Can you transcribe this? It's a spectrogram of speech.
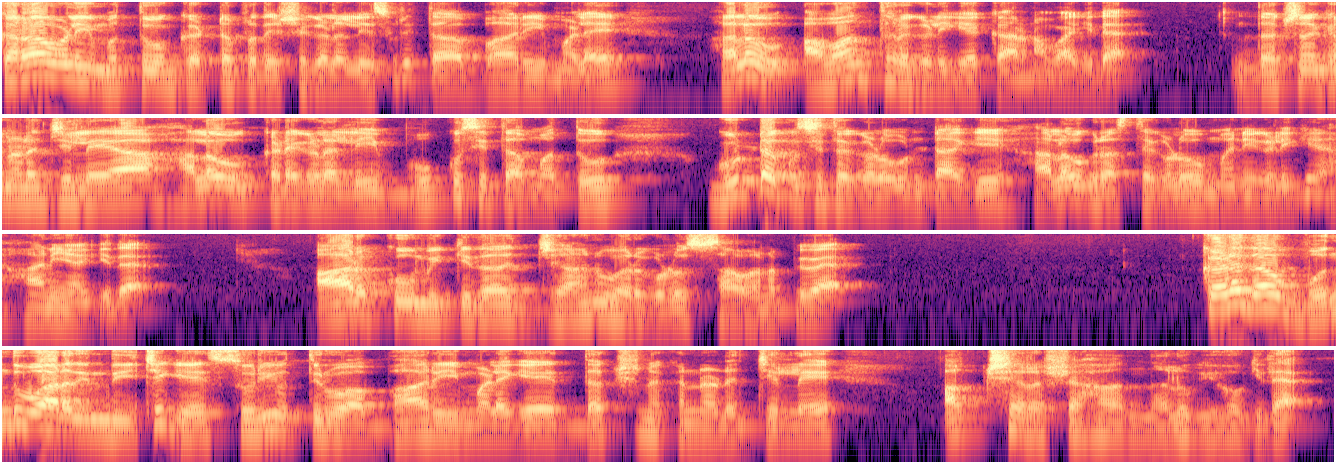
ಕರಾವಳಿ ಮತ್ತು ಘಟ್ಟ ಪ್ರದೇಶಗಳಲ್ಲಿ ಸುರಿತ ಭಾರೀ ಮಳೆ, ಹಲವು ಅವಾಂತರಗಳಿಗೆ ಕಾರಣವಾಗಿದೆ. ದಕ್ಷಿಣ ಕನ್ನಡ ಜಿಲ್ಲೆಯ ಹಲವು ಕಡೆಗಳಲ್ಲಿ ಭೂಕುಸಿತ ಮತ್ತು ಗುಡ್ಡ ಕುಸಿತಗಳು ಉಂಟಾಗಿ ಹಲವು ರಸ್ತೆಗಳು ಮನೆಗಳಿಗೆ ಹಾನಿಯಾಗಿದೆ. ಆರಕ್ಕೂ ಮಿಕ್ಕಿದ ಜಾನುವಾರುಗಳು ಸಾವನ್ನಪ್ಪಿವೆ. ಕಳೆದ ಒಂದು ವಾರದಿಂದ ಈಚೆಗೆ ಸುರಿಯುತ್ತಿರುವ ಭಾರೀ ಮಳೆಗೆ ದಕ್ಷಿಣ ಕನ್ನಡ ಜಿಲ್ಲೆ ಅಕ್ಷರಶಃ ನಲುಗಿ ಹೋಗಿದೆ.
